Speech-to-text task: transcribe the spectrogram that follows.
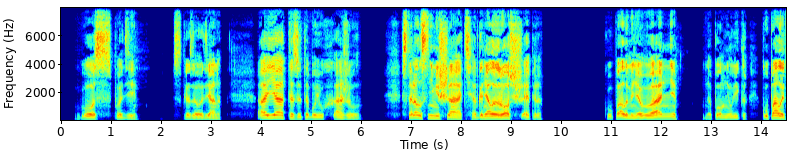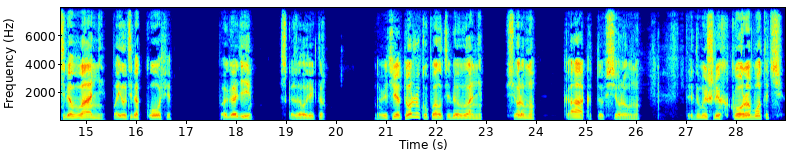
— Господи, — сказала Диана, — а я-то за тобой ухаживал. Старалась не мешать, отгоняла Рос Шепера. — Купала меня в ванне, — напомнил Виктор. — Купала тебя в ванне, поила тебя кофе. — Погоди, — сказал Виктор. — Но ведь я тоже купал тебя в ванне. Все равно. Как это все равно? Ты думаешь, легко работать,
